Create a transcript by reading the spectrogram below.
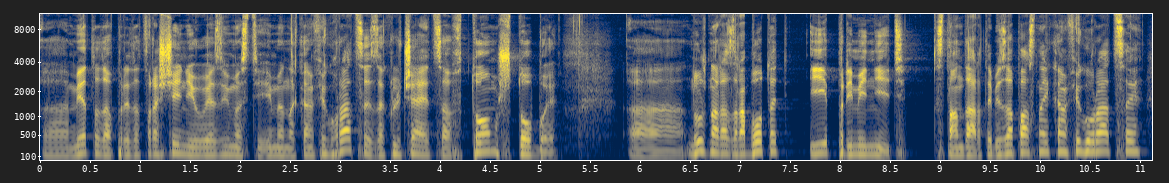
э, методов предотвращения уязвимости именно конфигурации заключается в том, чтобы э, нужно разработать и применить стандарты безопасной конфигурации –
